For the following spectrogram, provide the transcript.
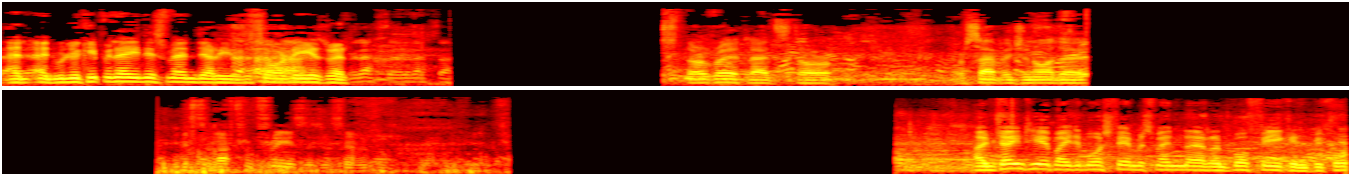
And and will you keep an eye on this man there? He's a sore knee as well. We'll have to- we'll have to- They're great lads. They're they're savage. You know they It's the lateral freeze, as you said. I'm joined here by the most famous man in Ireland, Buff Egan. Before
